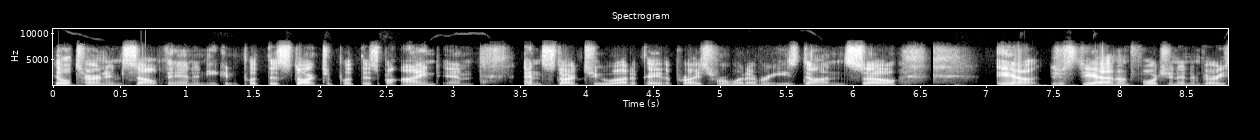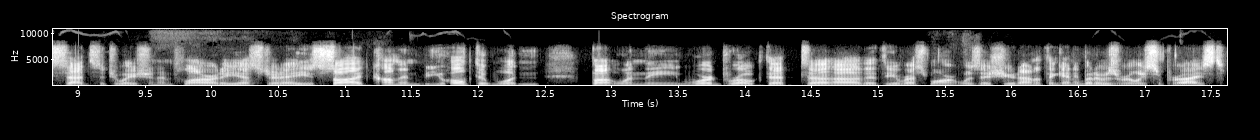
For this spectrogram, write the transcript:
He'll turn himself in, and he can put this start to put this behind him and start to uh, to pay the price for whatever he's done. So, you know, just yeah, an unfortunate and very sad situation in Florida yesterday. You saw it coming, you hoped it wouldn't, but when the word broke that uh, uh, that the arrest warrant was issued, I don't think anybody was really surprised.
